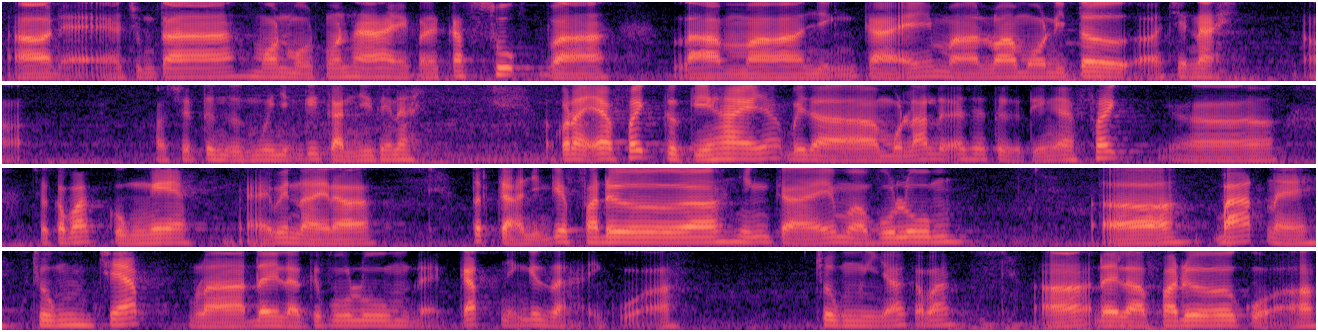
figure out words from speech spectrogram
à, để chúng ta mon 1 mon 2 có thể cắt súp và làm à, những cái mà loa monitor ở trên này. Đó. nó sẽ tương ứng với những cái cần như thế này. Con này effect cực kỳ hay nhá. Bây giờ một lát nữa sẽ thử tiếng effect uh, à, cho các bác cùng nghe. Đấy, bên này là tất cả những cái fader à, những cái mà volume uh, bass này trung chép là đây là cái volume để cắt những cái giải của trung nhá các bác. Đó, đây là fader của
